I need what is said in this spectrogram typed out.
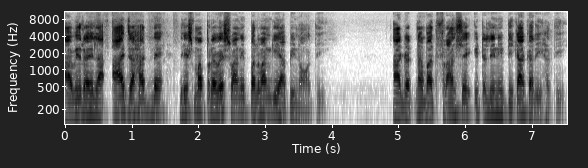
આવી રહેલા આ જહાજને દેશમાં પ્રવેશવાની પરવાનગી આપી નહોતી. આ ઘટના બાદ ફ્રાન્સે ઇટલીની ટીકા કરી હતી.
